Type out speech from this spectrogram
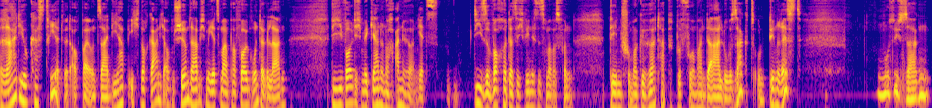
Radio kastriert wird auch bei uns sein. Die habe ich noch gar nicht auf dem Schirm. Da habe ich mir jetzt mal ein paar Folgen runtergeladen. Die wollte ich mir gerne noch anhören. Jetzt diese Woche, dass ich wenigstens mal was von denen schon mal gehört habe, bevor man da Hallo sagt. Und den Rest, muss ich sagen,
